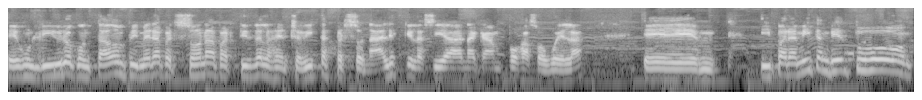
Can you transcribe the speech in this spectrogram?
es un libro contado en primera persona a partir de las entrevistas personales que le hacía Ana Campos a su abuela. Eh, y para mí también tuvo,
